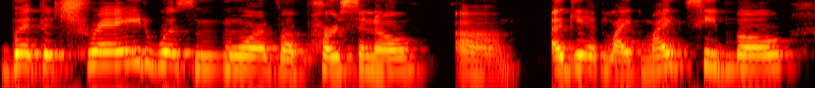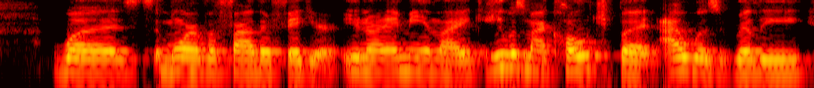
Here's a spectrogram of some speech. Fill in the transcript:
but the trade was more of a personal, um, again, like Mike Thibault was more of a father figure. You know what I mean? Like he was my coach, but I was really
